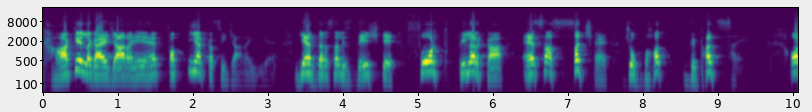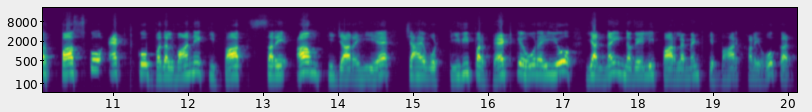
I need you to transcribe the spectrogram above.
ठाके लगाए जा रहे हैं फप्तियाँ कसी जा रही है। यह दरअसल इस देश के फोर्थ पिलर का ऐसा सच है जो बहुत विभत्स है। और पास्को एक्ट को बदलवाने की बात सरेआम की जा रही है, चाहे वो टीवी पर बैठ के हो रही हो या नई नवेली पार्लियामेंट के बाहर खड़े होकर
